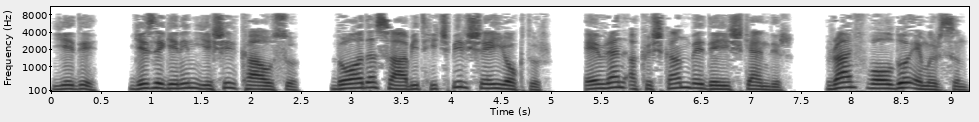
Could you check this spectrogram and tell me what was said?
7. Gezegenin yeşil kaosu. Doğada sabit hiçbir şey yoktur. Evren akışkan ve değişkendir. Ralph Waldo Emerson.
